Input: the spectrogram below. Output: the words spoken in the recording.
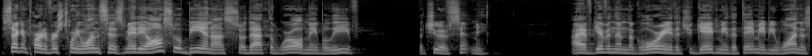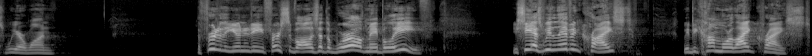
The second part of verse 21 says, May they also be in us so that the world may believe that you have sent me. I have given them the glory that you gave me, that they may be one as we are one. The fruit of the unity, first of all, is that the world may believe. You see, as we live in Christ, we become more like Christ.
